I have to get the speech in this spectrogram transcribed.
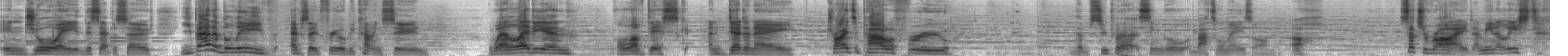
enjoy this episode, you better believe episode 3 will be coming soon. Where Ledian, Luvdisc, and Dedenne tried to power through the Super Single Battle Maison. Ugh. Such a ride. I mean, at least...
